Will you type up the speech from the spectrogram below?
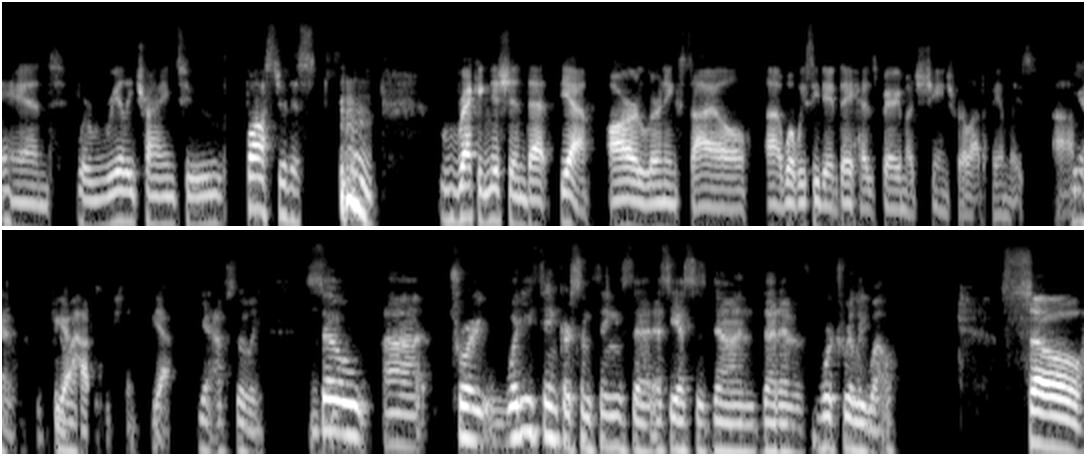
and we're really trying to foster this recognition that yeah our learning style uh, what we see day to day has very much changed for a lot of families um, yeah. figure no, out how to teach them. Yeah. Yeah absolutely. Mm-hmm. so uh, troy what do you think are some things that SAS has done that have worked really well? So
